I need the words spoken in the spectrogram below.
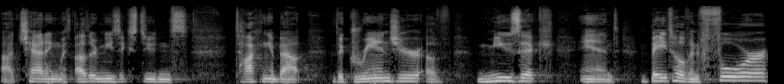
uh, chatting with other music students, talking about the grandeur of music and Beethoven 4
